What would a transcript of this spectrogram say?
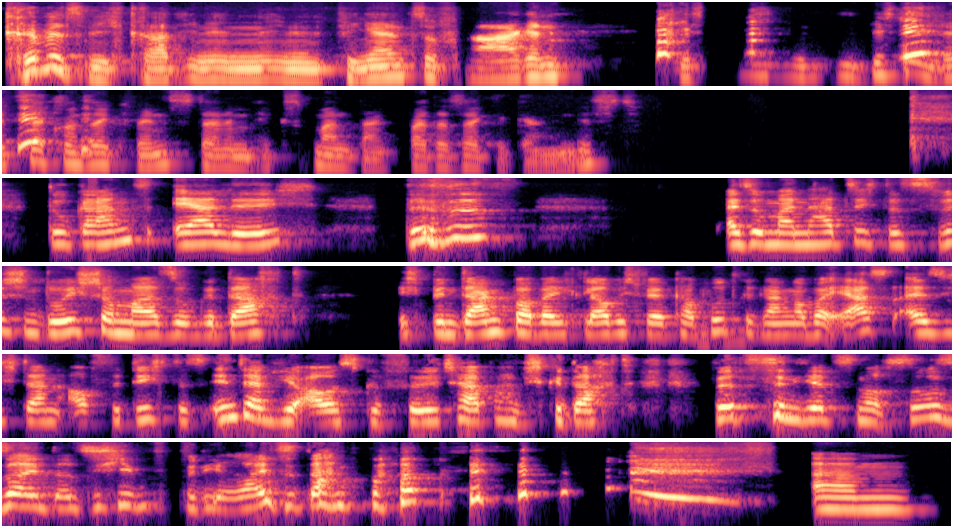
kribbelt mich gerade in, in, in, den Fingern zu fragen, bist, bist, du in letzter Konsequenz deinem Ex-Mann dankbar, dass er gegangen ist? Du ganz ehrlich, das ist, also man hat sich das zwischendurch schon mal so gedacht, ich bin dankbar, weil ich glaube, ich wäre kaputt mhm. gegangen. Aber erst als ich dann auch für dich das Interview ausgefüllt habe, habe ich gedacht, wird es denn jetzt noch so sein, dass ich ihm für die Reise dankbar bin? ähm,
